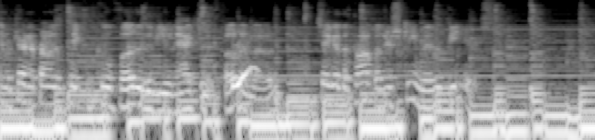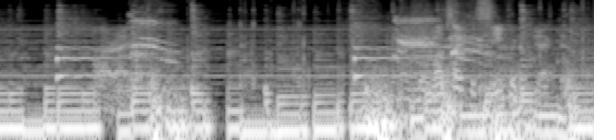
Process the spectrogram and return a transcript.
In return, I promise to take some cool photos of you in with photo mode. Check out the prompt on your screen when it appears. Alright. Okay, what's like the secret objective?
